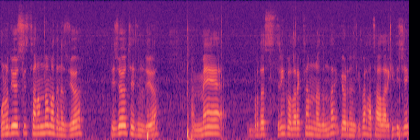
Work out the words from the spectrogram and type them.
Bunu diyor siz tanımlamadınız diyor. Result edin diyor. Yani M burada string olarak tanımladığımda gördüğünüz gibi hatalar gidecek.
